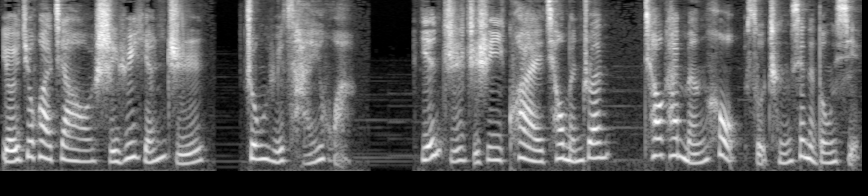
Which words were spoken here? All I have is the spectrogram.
有一句话叫“始于颜值，忠于才华”。颜值只是一块敲门砖，敲开门后所呈现的东西，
